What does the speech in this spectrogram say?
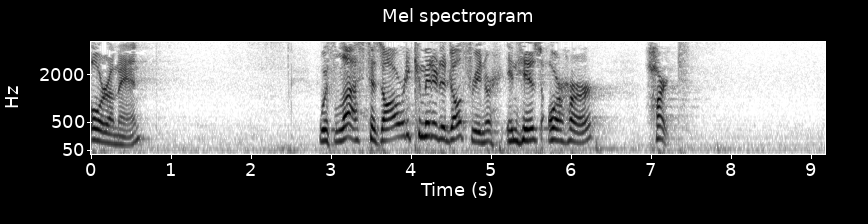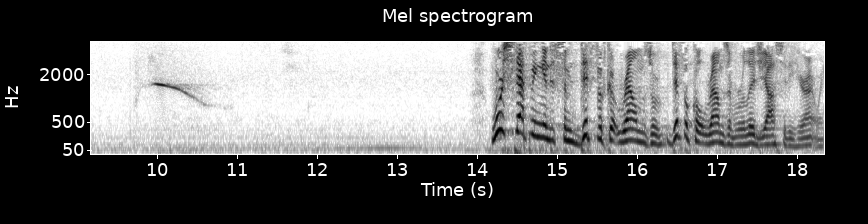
or a man, with lust has already committed adultery in, her, in his or her heart. We're stepping into some difficult realms of, difficult realms of religiosity here, aren't we?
